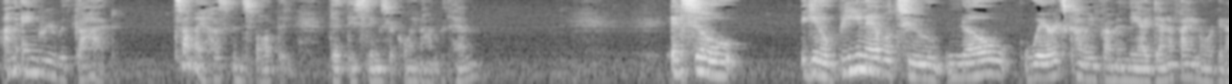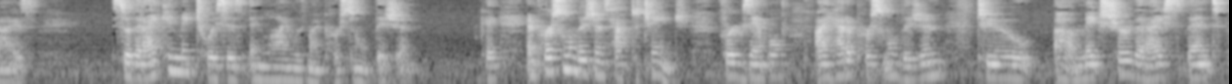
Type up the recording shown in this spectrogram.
I'm angry with God. It's not my husband's fault that, that these things are going on with him. And so, you know, being able to know where it's coming from and the identify and organize so that I can make choices in line with my personal vision. Okay, and personal visions have to change. For example, I had a personal vision to uh, make sure that I spent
